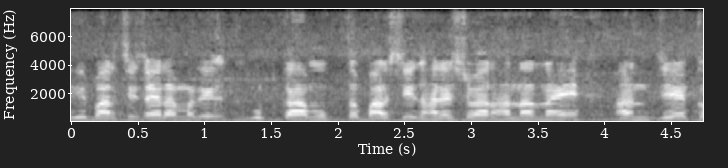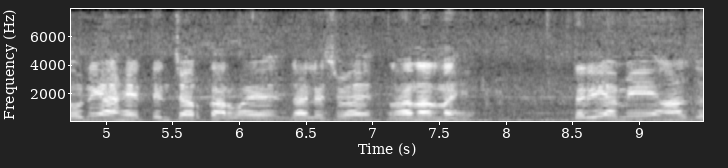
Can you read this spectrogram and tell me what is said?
की बार्शी शहरामध्ये गुटखामुक्त बार्शी झाल्याशिवाय राहणार नाही आणि जे कोणी आहेत त्यांच्यावर कारवाई झाल्याशिवाय राहणार नाही. तरी आम्ही आज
